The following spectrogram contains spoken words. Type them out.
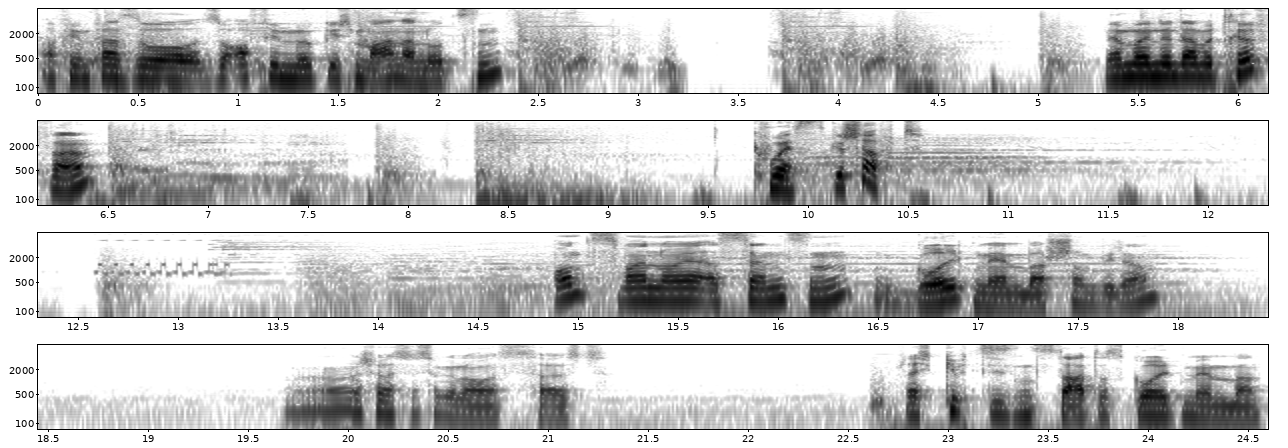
Auf jeden Fall so, so oft wie möglich Mana nutzen. Wenn man den damit trifft, wa? Quest geschafft. Und zwei neue Essenzen. Gold-Member schon wieder. Ich weiß nicht so genau, was das heißt. Vielleicht gibt es diesen Status Gold-Member.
